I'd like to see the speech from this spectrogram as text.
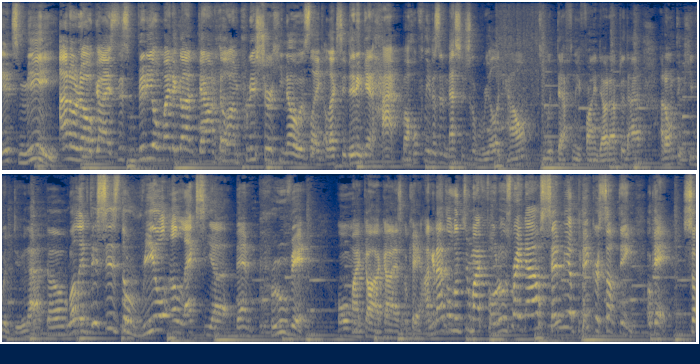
It's me. I don't know, guys. This video might have gone downhill. I'm pretty sure he knows, like, Alexia didn't get hacked, but hopefully he doesn't message the real account. He would definitely find out after that. I don't think he would do that, though. Well, if this is the real Alexia, then prove it. Oh my god, guys. Okay, I'm gonna have to look through my photos right now. Send me a pic or something. Okay, so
